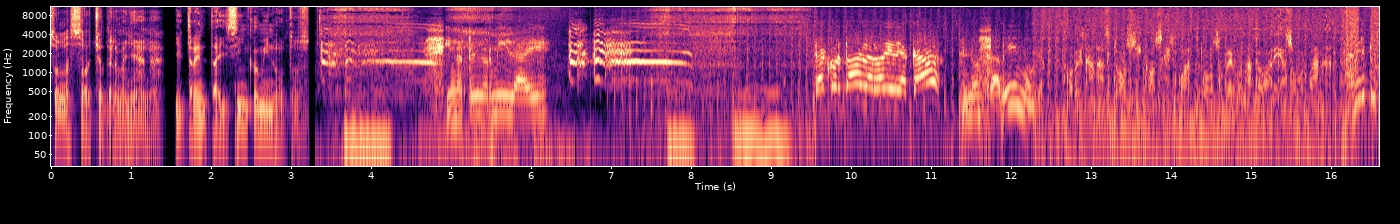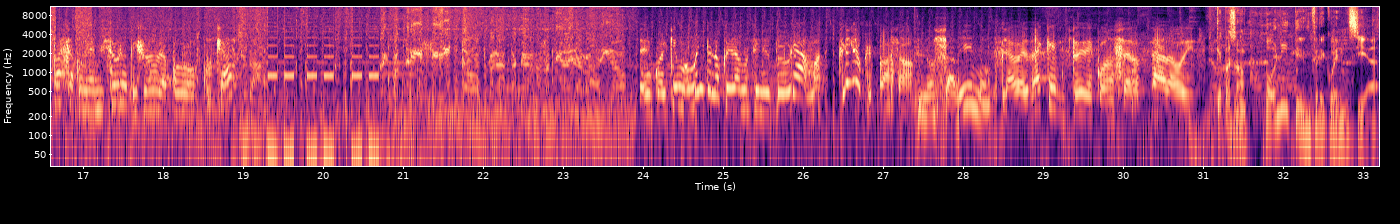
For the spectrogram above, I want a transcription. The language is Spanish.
Son las 8 de la mañana y 35 minutos. Y no estoy dormida, ¿eh? ¿Está cortada la radio de acá? No sabemos. Coordenadas 2564, sobrevolando área suburbana. A ver qué pasa con la emisora que yo no la puedo escuchar. En cualquier momento nos quedamos sin el programa. ¿Qué es lo que pasa? No sabemos. La verdad que estoy desconcertada hoy. ¿Qué pasó? Ponete en frecuencia.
